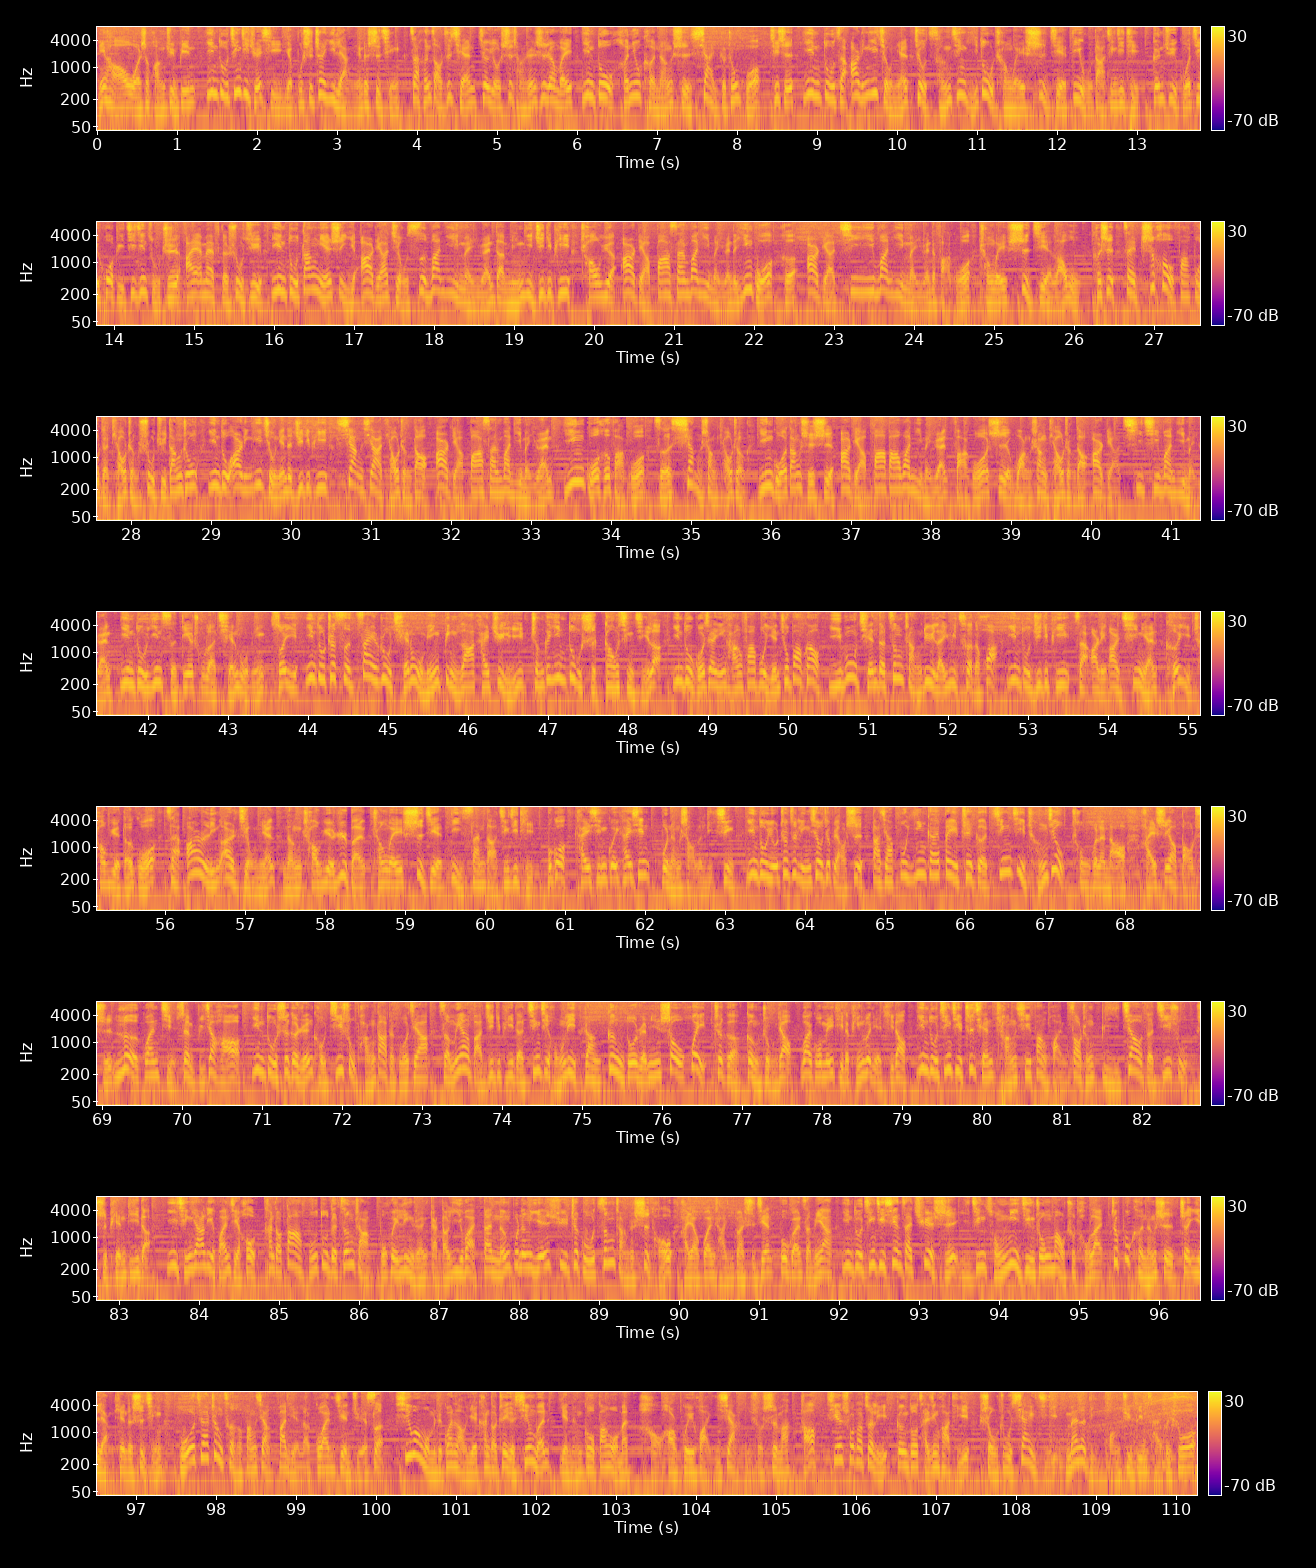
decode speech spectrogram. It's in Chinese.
你好，我是黄俊斌。印度经济崛起也不是这一两年的事情，在很早之前就有市场人士认为，印度很有可能是下一个中国。其实，印度在二零一九年就曾经一度成为世界第五大经济体。根据国际货币基金组织 IMF 的数据，印度当年是以二点九四万亿美元的名义 GDP 超越二点八三万亿美元的英国和二点七一万亿美元的法国，成为世界老五。可是，在之后发布的调整数据当中，印度二零一九年。年的 GDP 向下调整到二点八三万亿美元，英国和法国则向上调整。英国当时是二点八八万亿美元，法国是往上调整到二点七七万亿美元。印度因此跌出了前五名。所以，印度这次再入前五名并拉开距离，整个印度是高兴极了。印度国家银行发布研究报告，以目前的增长率来预测的话，印度 GDP 在二零二七年可以超越德国，在二零二九年能超越日本，成为世界第。三大经济体，不过开心归开心，不能少了理性。印度有政治领袖就表示，大家不应该被这个经济成就冲昏了脑，还是要保持乐观谨慎比较好。印度是个人口基数庞大的国家，怎么样把 GDP 的经济红利让更多人民受惠，这个更重要。外国媒体的评论也提到，印度经济之前长期放缓，造成比较的基数是偏低的。疫情压力缓解后，看到大幅度的增长不会令人感到意外，但能不能延续这股增长的势？头头还要观察一段时间。不管怎么样，印度经济现在确实已经从逆境中冒出头来，这不可能是这一两天的事情。国家政策和方向扮演了关键角色。希望我们的官老爷看到这个新闻，也能够帮我们好好规划一下，你说是吗？好，先说到这里。更多财经话题，守住下一集。Melody 黄俊斌才会说。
